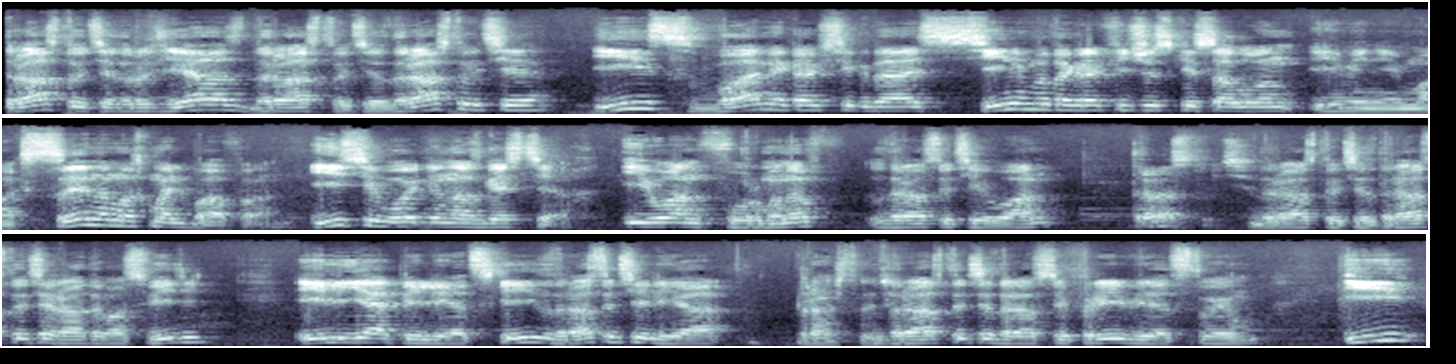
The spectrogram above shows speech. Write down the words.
Здравствуйте, друзья! Здравствуйте, здравствуйте! И с вами, как всегда, синематографический салон имени Максена Махмальбафа. И сегодня у нас в гостях Иван Фурманов. Здравствуйте, Иван. Здравствуйте. Здравствуйте, здравствуйте, рады вас видеть. Илья Пелецкий. Здравствуйте, Илья. Здравствуйте. Здравствуйте, здравствуйте, приветствуем. И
